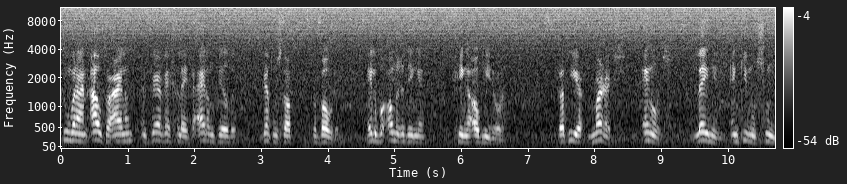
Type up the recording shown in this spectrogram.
Toen we naar een outer eiland, een ver weggelegen eiland wilden, werd ons dat verboden. Een heleboel andere dingen gingen ook niet door. Dat hier Marx, Engels, Lenin en Kim Il-sung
